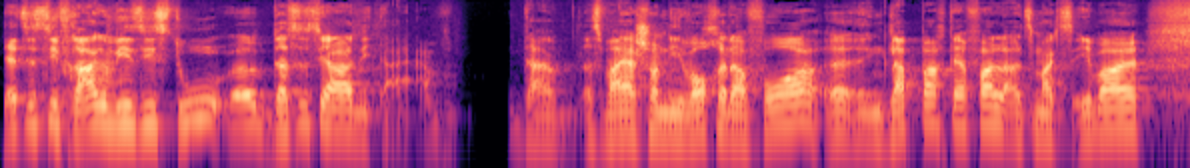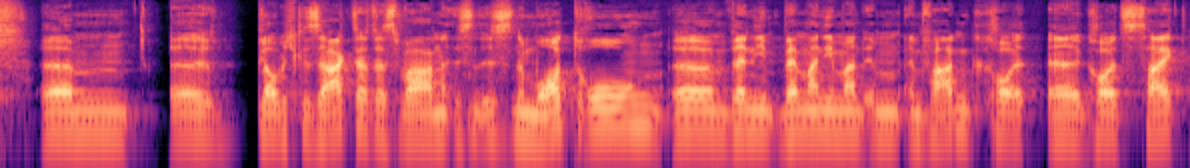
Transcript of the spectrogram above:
Jetzt ist die Frage, wie siehst du, äh, das ist ja die, da, das war ja schon die Woche davor äh, in Gladbach der Fall, als Max Eberl, ähm, äh, glaube ich, gesagt hat, das war ist, ist eine Morddrohung, äh, wenn, wenn man jemand im, im Fadenkreuz äh, zeigt.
